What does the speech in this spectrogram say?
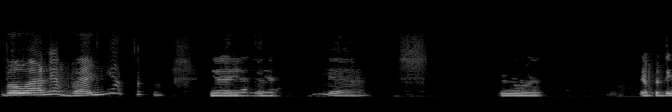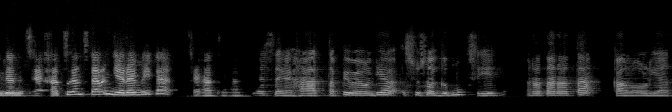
bawaannya banyak. Iya, iya, Gitu. iya. Iya. Hmm. Yang penting kan sehat kan sekarang Jeremy kak sehat-sehat. Dia sehat, tapi memang dia susah gemuk sih. Rata-rata kalau lihat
